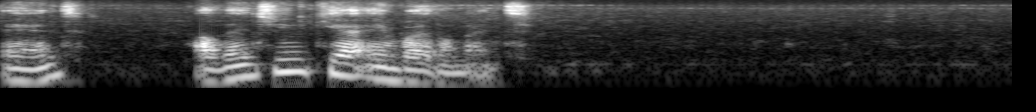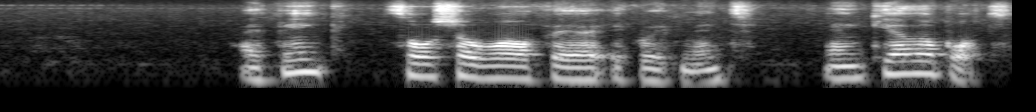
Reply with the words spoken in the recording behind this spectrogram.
and arranging care environment. I think social welfare equipment and care robot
